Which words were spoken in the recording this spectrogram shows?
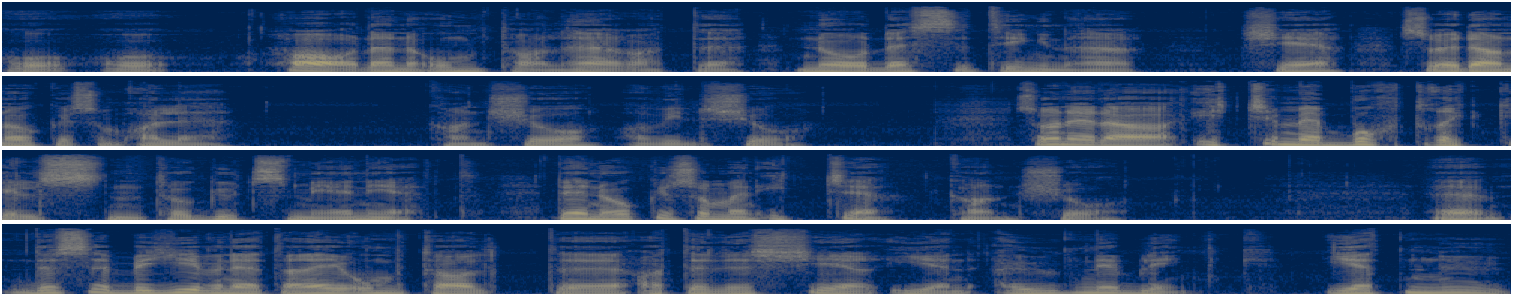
og, og har denne omtalen her at eh, når disse tingene her skjer, så er det noe som alle kan sjå og vil sjå. Sånn er det ikke med bortrykkelsen av Guds menighet. Det er noe som en ikke kan sjå. Eh, disse begivenhetene er jo omtalt eh, at det skjer i en augneblink, i et nu.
